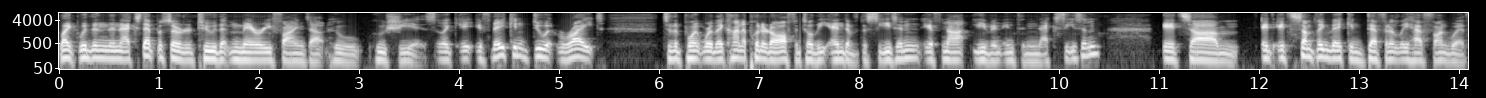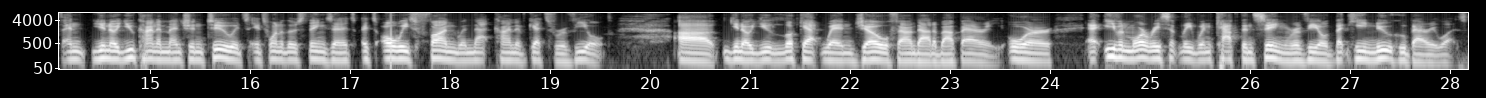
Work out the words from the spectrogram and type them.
like within the next episode or two that Mary finds out who who she is. Like if they can do it right, to the point where they kind of put it off until the end of the season, if not even into next season. It's um it, it's something they can definitely have fun with. And you know, you kind of mentioned too, it's it's one of those things that it's it's always fun when that kind of gets revealed. Uh, you know, you look at when Joe found out about Barry, or even more recently when Captain Singh revealed that he knew who Barry was.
